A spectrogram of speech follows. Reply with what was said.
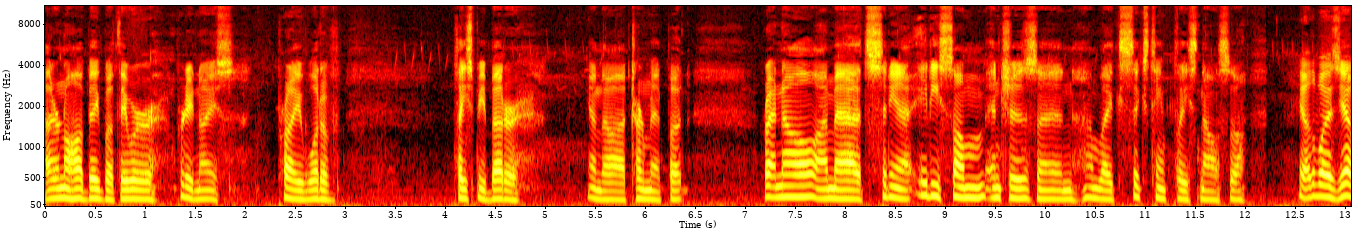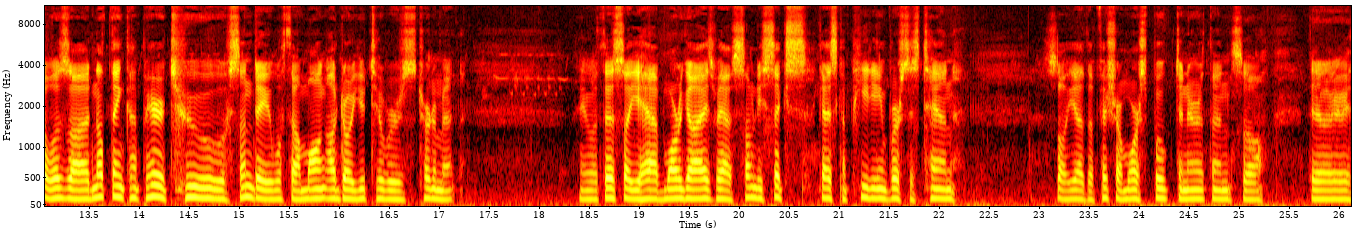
I don't know how big, but they were pretty nice. Probably would have placed me better in the tournament, but right now i'm at sitting at 80 some inches and i'm like 16th place now so. Yeah otherwise yeah it was uh, nothing compared to sunday with the Hmong outdoor youtubers tournament. And with this uh, you have more guys. We have 76 guys competing versus 10 so yeah the fish are more spooked and everything so they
